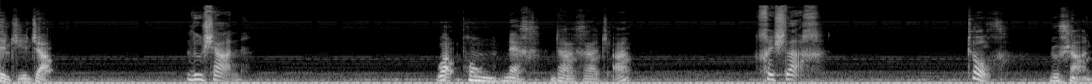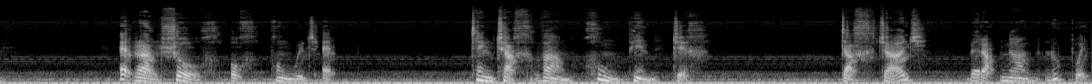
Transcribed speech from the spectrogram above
Pong le ji ja. Lushan. Wat pong nech da raj a. Chishlach. Toch, Lushan. Etral shoch och pongwij et. Teng chach vam hung pin jich. Dach judge, berak ngan lupwit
